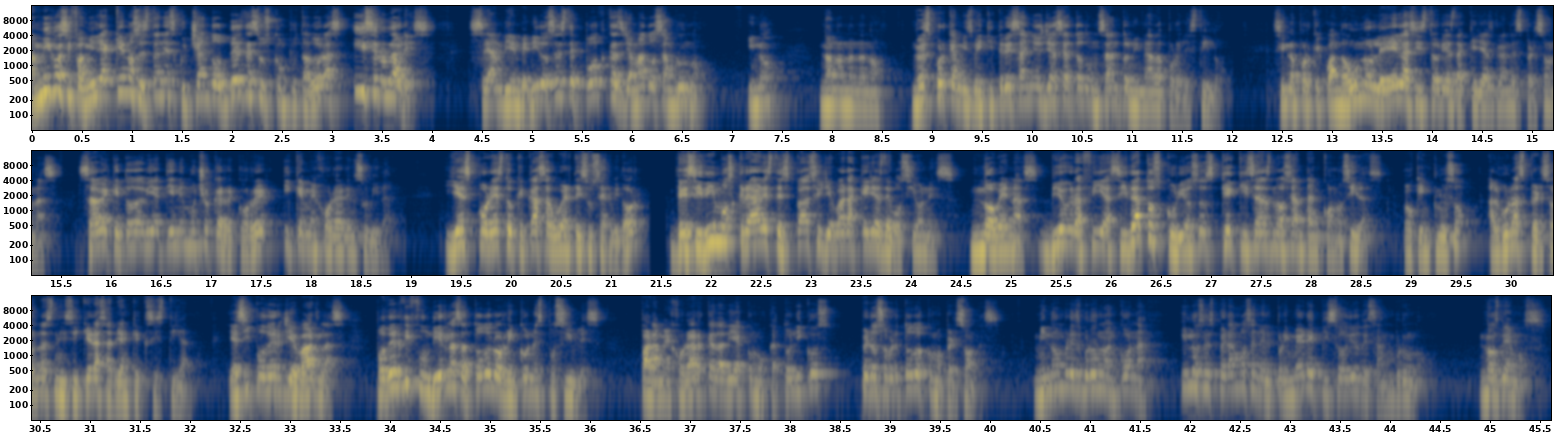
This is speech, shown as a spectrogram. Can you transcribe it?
Amigos y familia que nos están escuchando desde sus computadoras y celulares, sean bienvenidos a este podcast llamado San Bruno. Y no, no, no, no, no, no. No es porque a mis 23 años ya sea todo un santo ni nada por el estilo, sino porque cuando uno lee las historias de aquellas grandes personas, sabe que todavía tiene mucho que recorrer y que mejorar en su vida. Y es por esto que Casa Huerta y su servidor decidimos crear este espacio y llevar aquellas devociones, novenas, biografías y datos curiosos que quizás no sean tan conocidas o que incluso algunas personas ni siquiera sabían que existían, y así poder llevarlas, poder difundirlas a todos los rincones posibles, para mejorar cada día como católicos, pero sobre todo como personas. Mi nombre es Bruno Ancona y los esperamos en el primer episodio de San Bruno. Nos vemos.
